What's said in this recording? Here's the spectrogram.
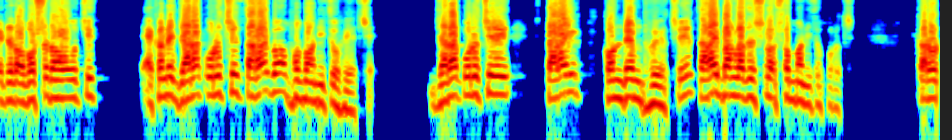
এটার অবসর হওয়া উচিত। এখানে যারা করেছে, তারাই অপমানিত হয়েছে। যারা করেছে তারাই কন্ডেমড হয়েছে তারাই বাংলাদেশকে অসম্মানিত করেছে। কারণ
